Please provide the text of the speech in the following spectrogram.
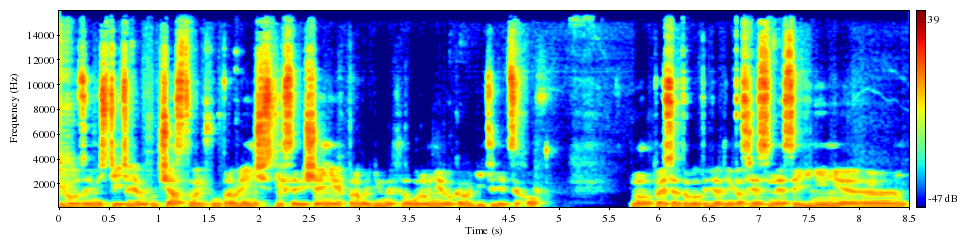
его заместителю участвовать в управленческих совещаниях, проводимых на уровне руководителей цехов. Ну, то есть это вот идет непосредственное соединение э,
